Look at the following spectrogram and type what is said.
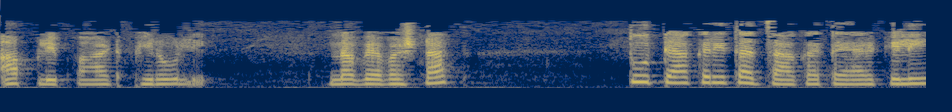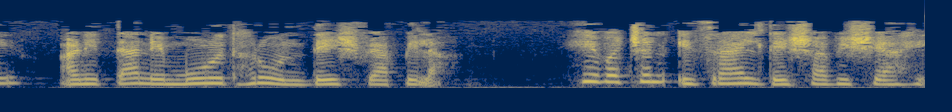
आपली पाठ फिरवली. नव्या वचनात तू त्याकरिता जागा तयार केली आणि त्याने मूळ धरून देश व्यापिला. हे वचन इस्रायल देशाविषयी आहे.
